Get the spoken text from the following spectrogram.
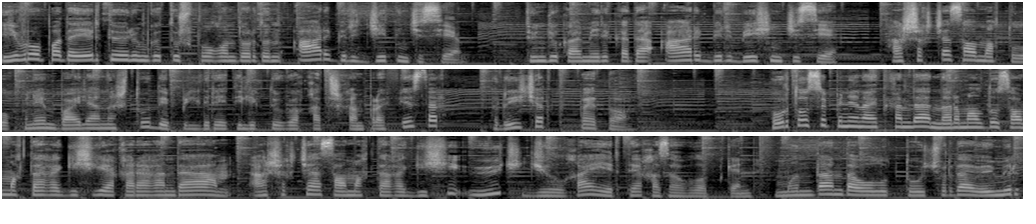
европада эрте өлүмгө туш болгондордун ар бир жетинчиси түндүк америкада ар бир бешинчиси ашыкча салмактуулук менен байланыштуу деп билдирет иликтөөгө катышкан профессор ричард пето орто эсеп менен айтканда нормалдуу салмактагы кишиге караганда ашыкча салмактагы киши үч жылга эрте каза болот экен. Мындан да олуттуу учурда өмүр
